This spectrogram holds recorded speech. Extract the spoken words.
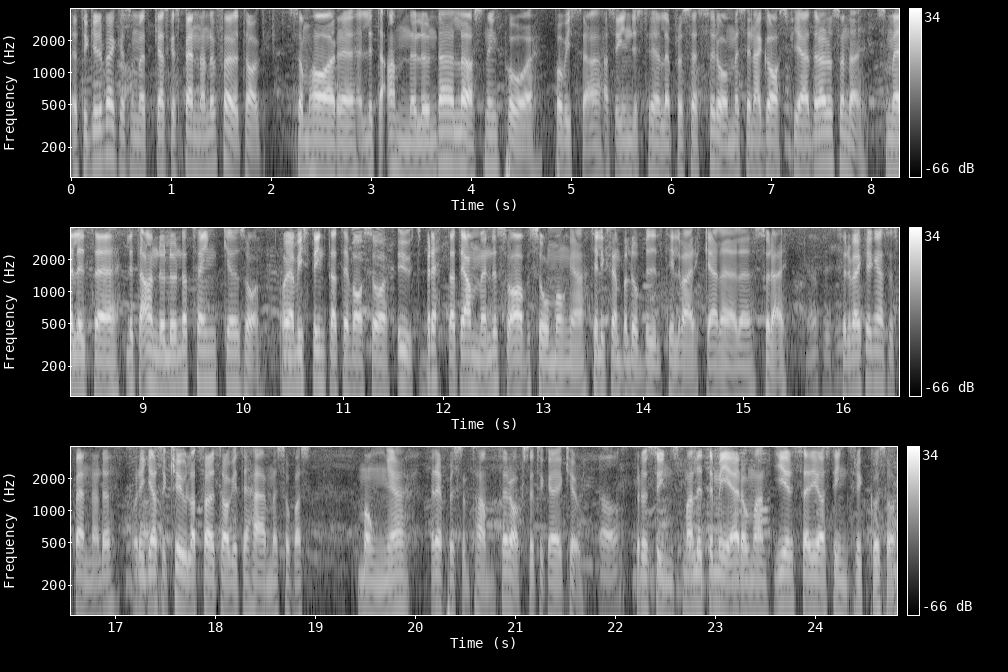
Jag tycker det verkar som ett ganska spännande företag som har eh, lite annorlunda lösning på, på vissa alltså industriella processer då med sina gasfjädrar och sånt där. Som är lite, lite annorlunda tänker och så. Och jag visste inte att det var så utbrett att det användes av så många, till exempel då biltillverkare eller sådär. Ja. Så det verkar ganska spännande och det är ganska kul att företaget är här med så pass många representanter också tycker jag är kul. Ja. För då syns man lite mer och man ger seriöst intryck och så.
